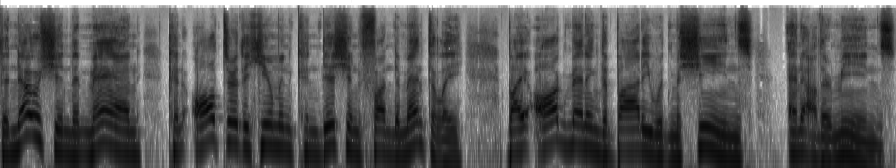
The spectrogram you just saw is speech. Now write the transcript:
The notion that man can alter the human condition fundamentally by augmenting the body with machines and other means.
